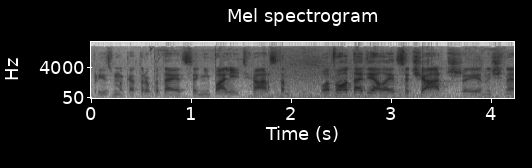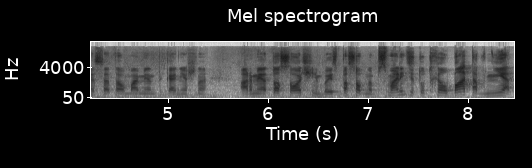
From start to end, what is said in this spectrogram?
Призма, который пытается не палить Харстом. Вот-вот доделается charge. И начиная с этого момента, конечно, армия Тоса очень боеспособна. Посмотрите, тут hellbat ов нет.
